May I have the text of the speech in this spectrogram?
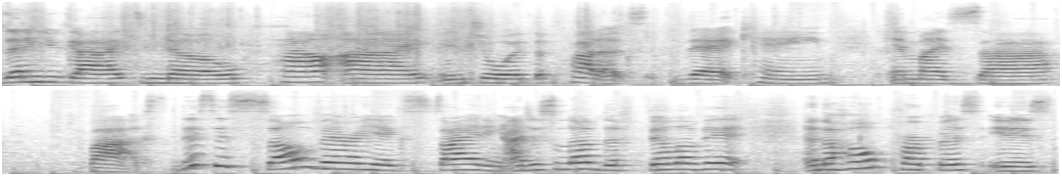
letting you guys know how I enjoyed the products that came in my ZA box. This is so very exciting. I just love the feel of it and the whole purpose is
